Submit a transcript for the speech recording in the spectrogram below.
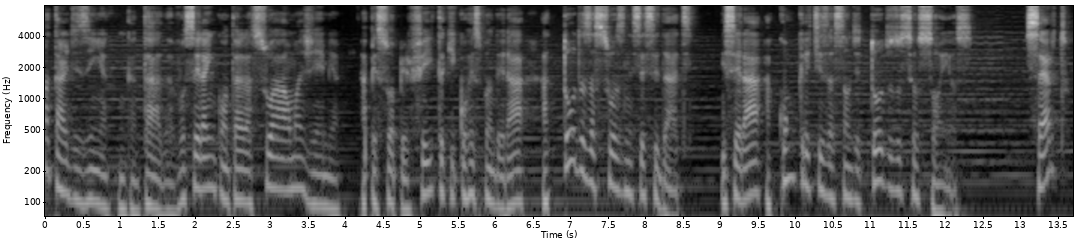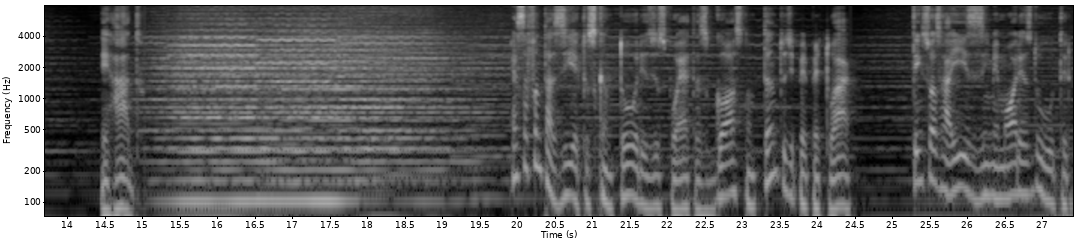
Alguma tardezinha encantada, você irá encontrar a sua alma gêmea, a pessoa perfeita que corresponderá a todas as suas necessidades e será a concretização de todos os seus sonhos. Certo? Errado. Essa fantasia que os cantores e os poetas gostam tanto de perpetuar tem suas raízes em memórias do útero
